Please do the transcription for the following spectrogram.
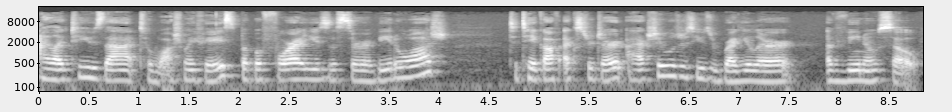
I like to use that to wash my face, but before I use the CeraVe to wash, to take off extra dirt, I actually will just use regular Aveeno soap.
